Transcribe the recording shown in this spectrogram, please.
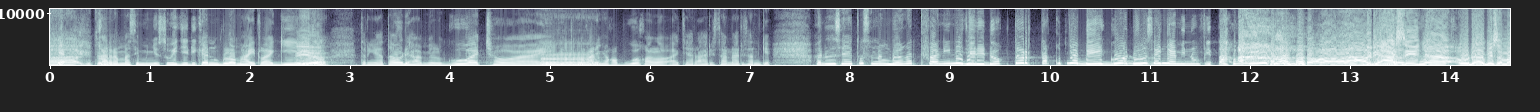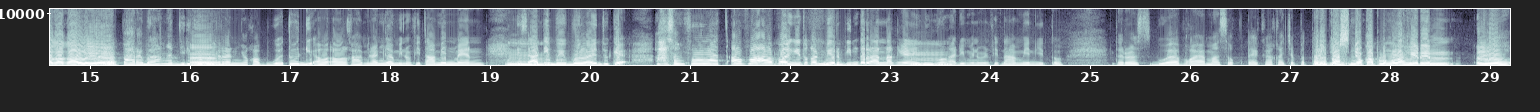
kayak gitu? karena masih menyusui jadi kan belum haid lagi Iya. gitu ternyata udah hamil gue coy gitu Hmm. makanya nyokap gue kalau acara arisan-arisan kayak aduh saya tuh seneng banget Fanny ini jadi dokter takutnya bego dulu saya nggak minum vitamin Jadi hamil. asinya udah habis sama kakak lu Iya ya parah banget Jadi gue Eh. beneran nyokap gue tuh Di awal-awal kehamilan gak minum vitamin men Di saat Hmm. ibu-ibu lain tuh kayak Asam folat Apa-apa gitu kan Biar pinter anaknya Ini gue Hmm. gak diminumin vitamin gitu Terus gue pokoknya masuk TK kecepatan Terus pas nyokap lu ngelahirin lu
